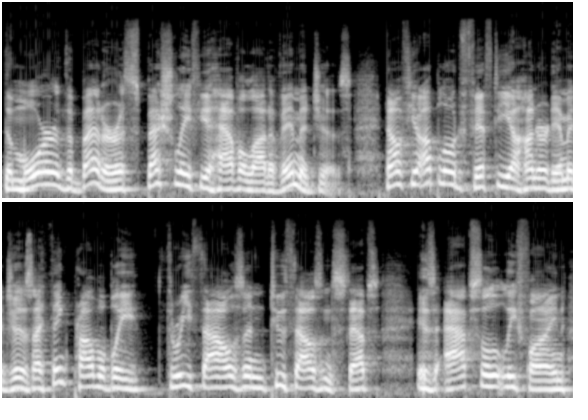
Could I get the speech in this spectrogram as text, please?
the more the better, especially if you have a lot of images. Now, if you upload 50, 100 images, I think probably 3,000, 2,000 steps is absolutely fine.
